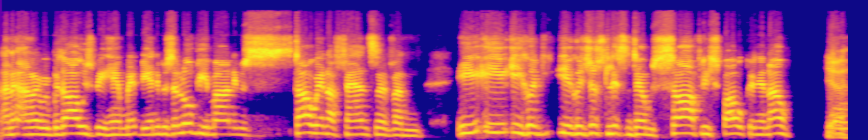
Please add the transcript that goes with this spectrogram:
And, and it would always be him with me. And he was a lovely man. He was so inoffensive and he, he, he could, you could just listen to him softly spoken, you know? Yeah.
